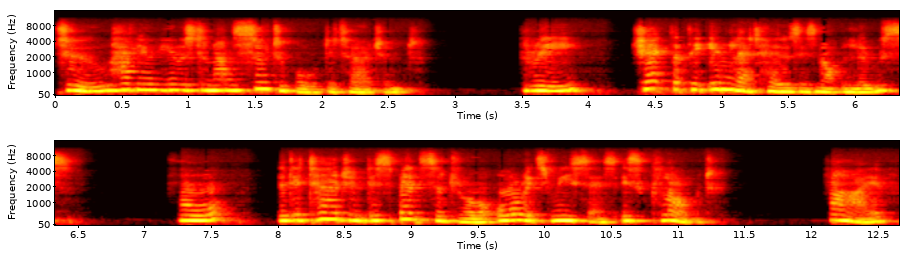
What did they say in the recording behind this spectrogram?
2. Have you used an unsuitable detergent? 3. Check that the inlet hose is not loose. 4. The detergent dispenser drawer or its recess is clogged. 5.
